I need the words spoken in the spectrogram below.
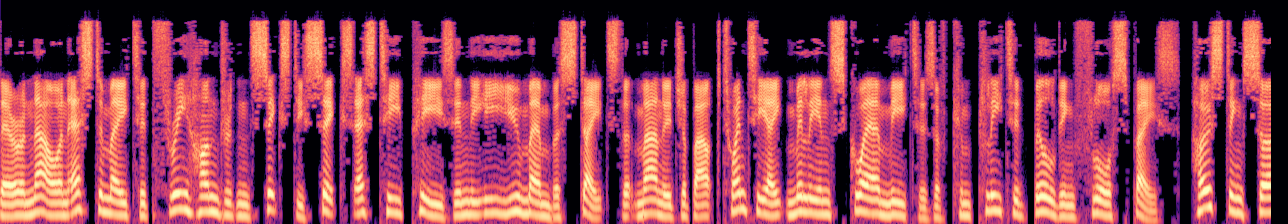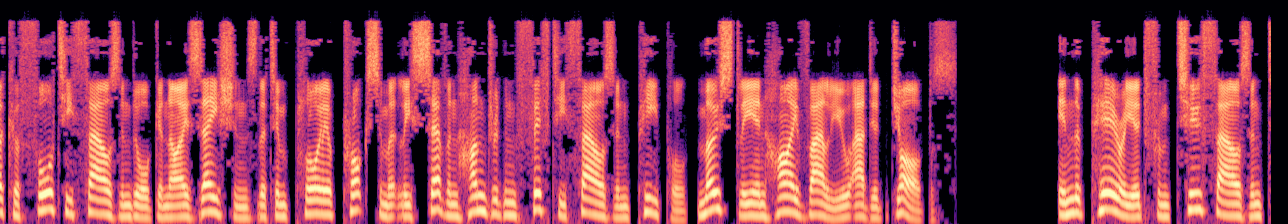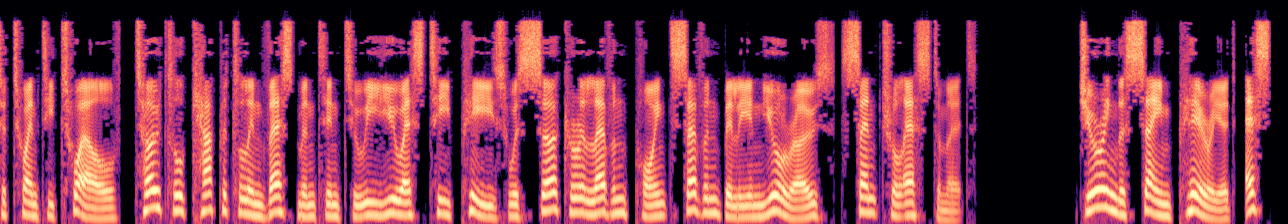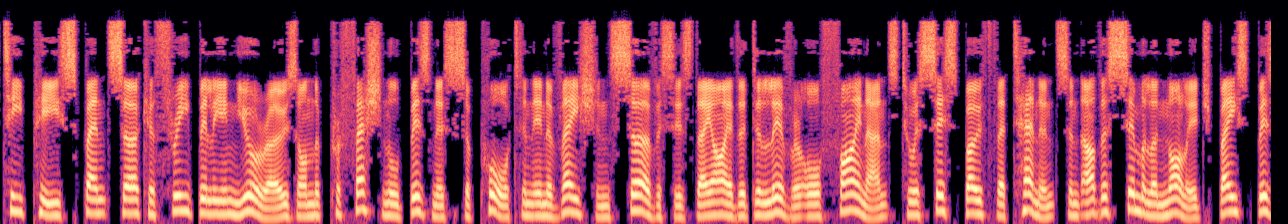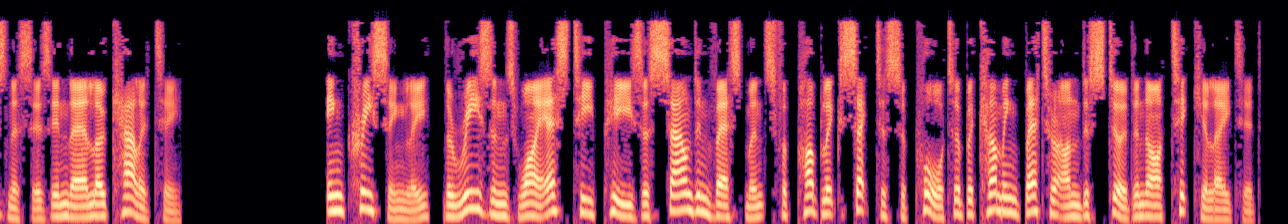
There are now an estimated 366 STPs in the EU member states that manage about 28 million square meters of completed building floor space, hosting circa 40,000 organizations that employ approximately 750,000 people, mostly in high-value added jobs. In the period from 2000 to 2012, total capital investment into EU STPs was circa €11.7 billion Euros central estimate. During the same period, STPs spent circa €3 billion Euros on the professional business support and innovation services they either deliver or finance to assist both their tenants and other similar knowledge-based businesses in their locality. Increasingly, the reasons why STPs are sound investments for public sector support are becoming better understood and articulated.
